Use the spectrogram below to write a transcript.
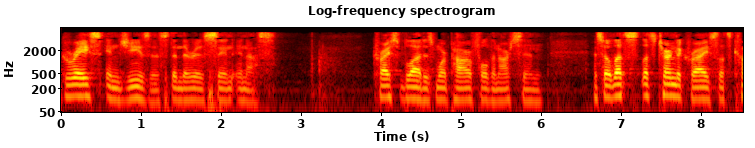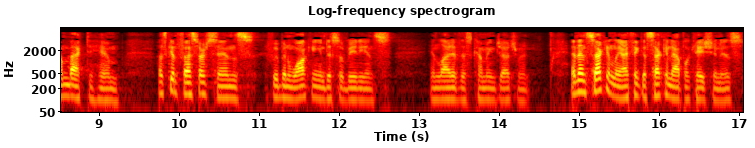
grace in Jesus than there is sin in us. Christ's blood is more powerful than our sin. And so let's, let's turn to Christ. Let's come back to Him. Let's confess our sins if we've been walking in disobedience in light of this coming judgment. And then secondly, I think a second application is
